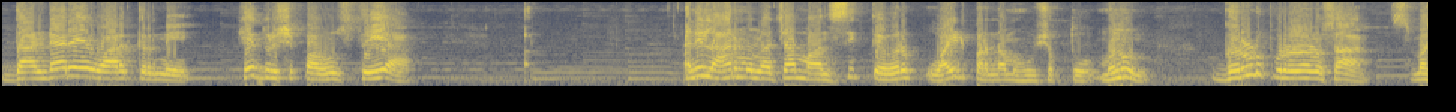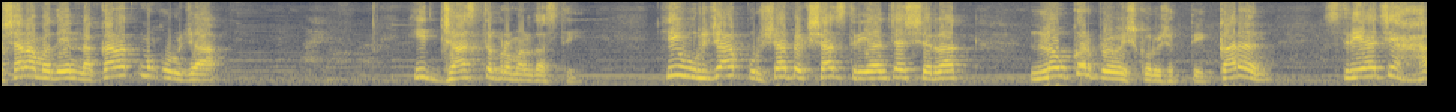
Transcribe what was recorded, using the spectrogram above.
दांड्याने वार करणे हे दृश्य पाहून स्त्रिया आणि लहान मुलाच्या मानसिकतेवर वाईट परिणाम होऊ शकतो. म्हणून गरुड पुराणानुसार स्मशानामध्ये नकारात्मक ऊर्जा ही जास्त प्रमाणात असते. ही ऊर्जा पुरुषापेक्षा स्त्रियांच्या शरीरात लवकर प्रवेश करू शकते. कारण स्त्रियाचे हा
